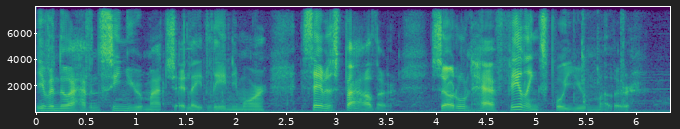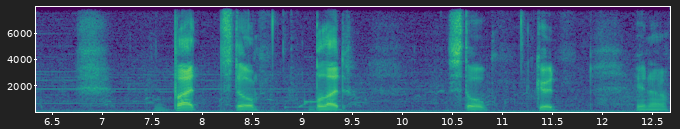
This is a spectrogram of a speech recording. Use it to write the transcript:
even though I haven't seen you much lately anymore. Same as father, so I don't have feelings for you, mother. But still, blood, still good, you know.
